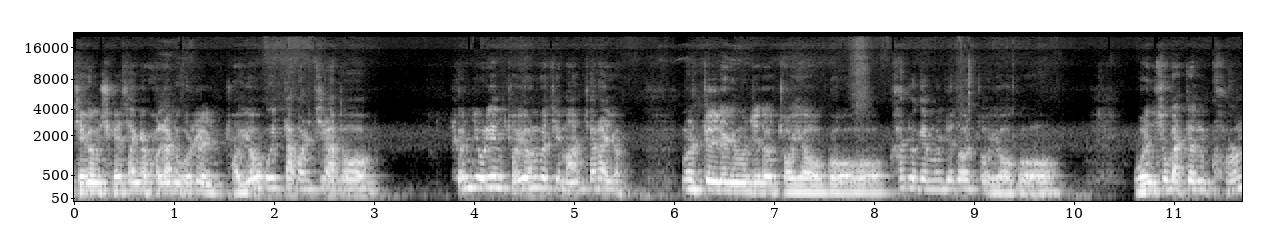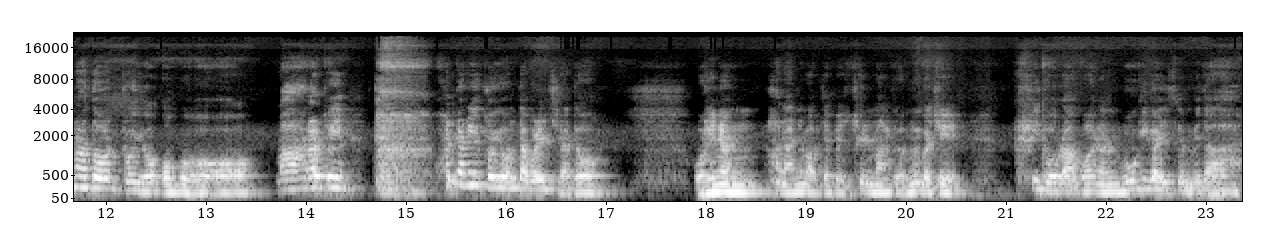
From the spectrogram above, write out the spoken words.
지금 세상의 환란이 우리를 조여오고 있다고 할지라도 현재 우리는 조여오는 것이 많잖아요. 물질적인 문제도 조여오고 가족의 문제도 조여오고 원수 같은 코로나도 조여오고 말할 수 없이 다 환란이 조여온다고 할지라도 우리는 하나님 앞에 실망이 없는 것이 기도라고 하는 무기가 있습니다.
